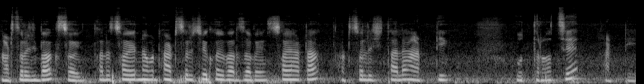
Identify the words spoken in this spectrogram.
আটচল্লিশ বাক ছয়। তাহলে ছয়ের নামটা আটচল্লিশে কয়বার যাবে? ছয় আটা, আটচল্লিশ, তাহলে আটটি। উত্তর হচ্ছে আটটি।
